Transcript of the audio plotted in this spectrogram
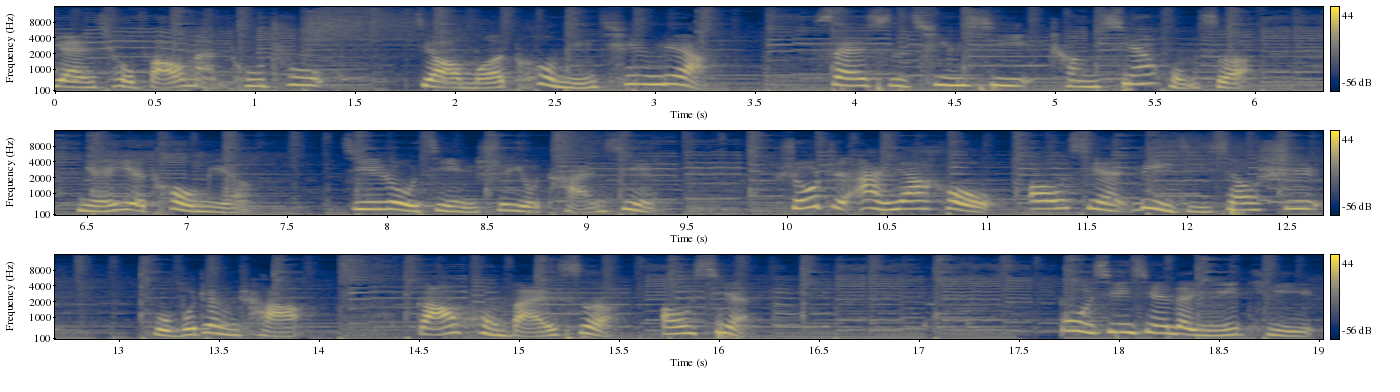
眼球饱满突出，角膜透明清亮，腮丝清晰呈鲜红色，粘液透明，肌肉紧实有弹性，手指按压后凹陷立即消失，腹部正常，港孔白色凹陷。不新鲜的鱼体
